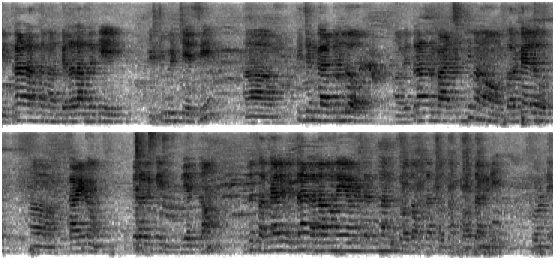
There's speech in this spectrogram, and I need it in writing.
విత్తనాలు అంతా మన పిల్లలందరికీ డిస్ట్రిబ్యూట్ చేసి కిచెన్ గార్డెన్లో విత్తనాలను పాటించి మనం సొరకాయలు కాయడం పిల్లలకి చేద్దాం. అంటే సొరకాయల విత్తనాలు ఎలా ఉన్నాయో దాన్ని చూద్దాం ఒకసారి చూద్దాం. చూద్దాం ఇది. చూడండి.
